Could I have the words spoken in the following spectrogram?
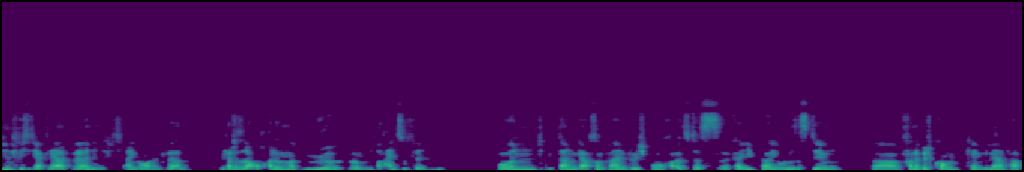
die nicht richtig erklärt werden, die nicht richtig eingeordnet werden. Ich hatte da auch alle Mühe ähm, reinzufinden. Und dann gab es so einen kleinen Durchbruch, als ich das äh, KI-Periodensystem äh, von der Bitkom kennengelernt habe,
